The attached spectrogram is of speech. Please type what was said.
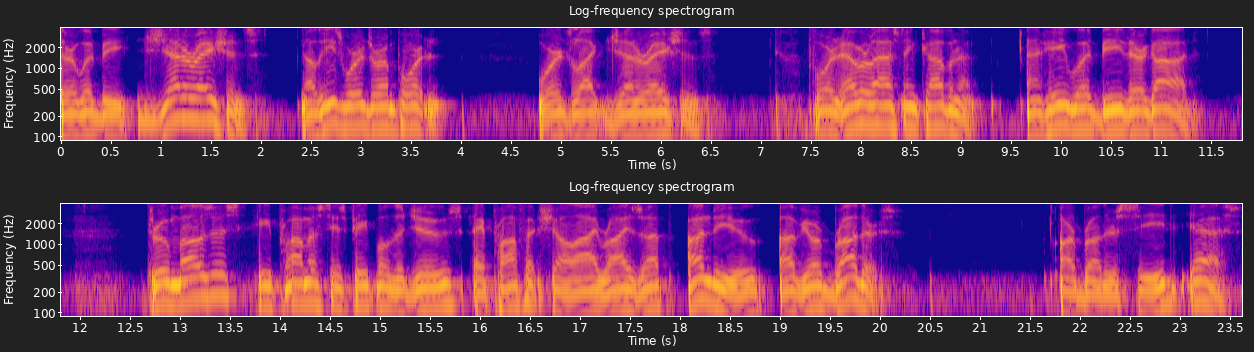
there would be generations. Now, these words are important. Words like generations for an everlasting covenant, and he would be their God. Through Moses, he promised his people, the Jews, a prophet shall I rise up unto you of your brothers. Our brother's seed, yes.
